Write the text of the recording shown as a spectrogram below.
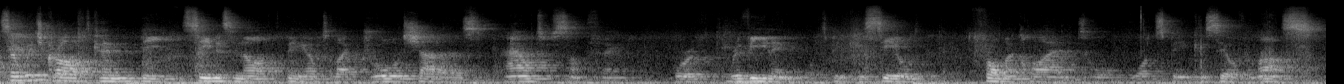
so witchcraft can be seen as an art of being able to like draw shadows out of something or revealing what's been concealed from a client or what's being concealed from us.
